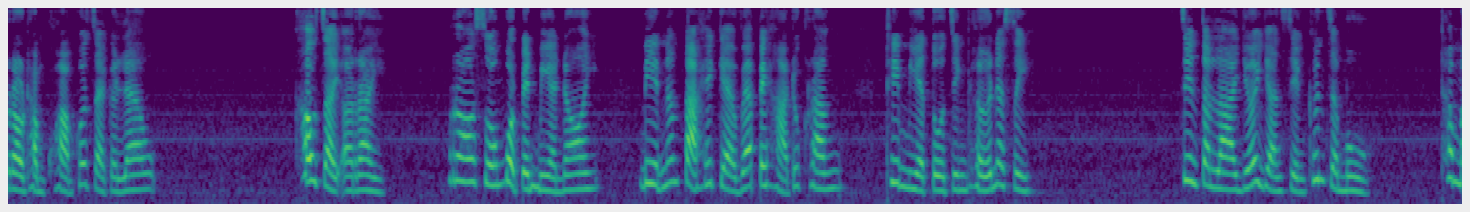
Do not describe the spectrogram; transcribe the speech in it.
เราทำความเข้าใจกันแล้ว เข้าใจอะไร รอสวมบทเป็นเมียน้อย บีบน้ำตาให้แกแวะไปหาทุกครั้ง ที่เมียตัวจริงเผลอน่ะสิ จินตลาเยอะหยันเสียงขึ้นจมูกทำไม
